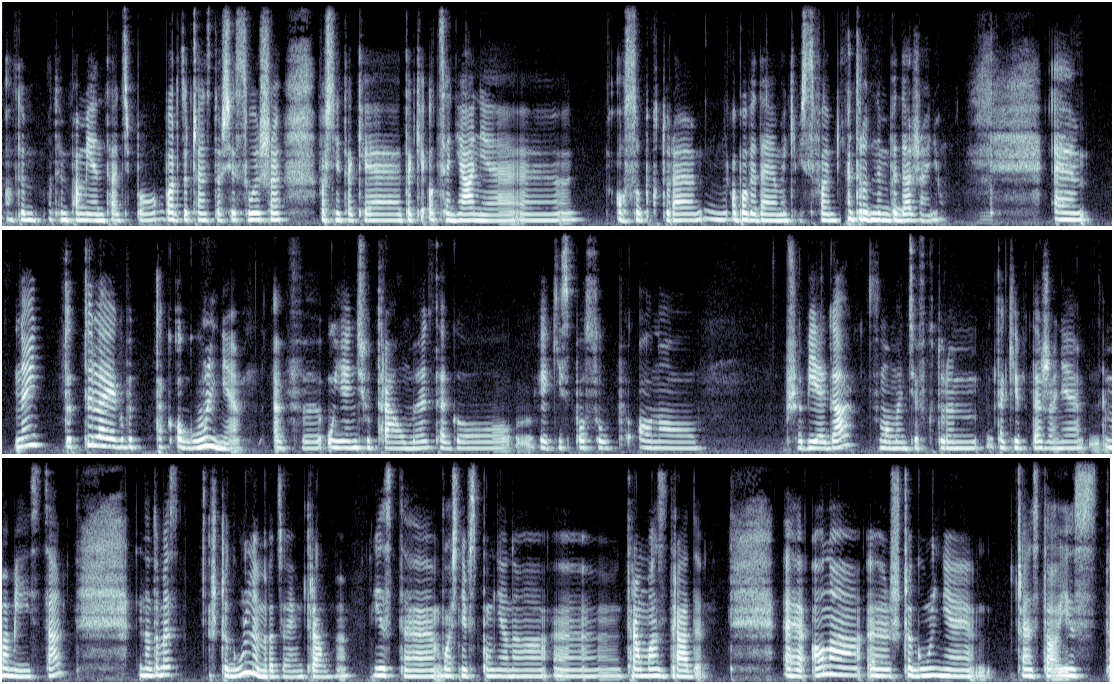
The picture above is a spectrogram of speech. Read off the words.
o tym, o tym pamiętać, bo bardzo często się słyszy właśnie takie, takie ocenianie y, osób, które opowiadają o jakimś swoim trudnym wydarzeniu. No i to tyle jakby tak ogólnie w ujęciu traumy, tego w jaki sposób ono przebiega w momencie, w którym takie wydarzenie ma miejsce. Natomiast szczególnym rodzajem traumy jest e, właśnie wspomniana e, trauma zdrady. E, ona szczególnie często jest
